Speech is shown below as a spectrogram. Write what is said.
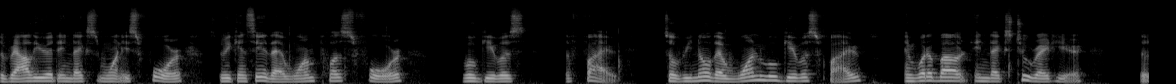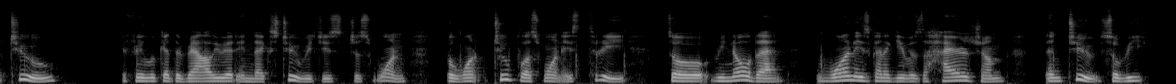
the value at index 1 is 4. So we can say that 1 plus 4 will give us the 5. So we know that 1 will give us 5. And what about index 2 right here? So 2, if we look at the value at index 2, which is just 1, so 1, 2 plus 1 is 3. So we know that 1 is going to give us a higher jump than 2. So we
